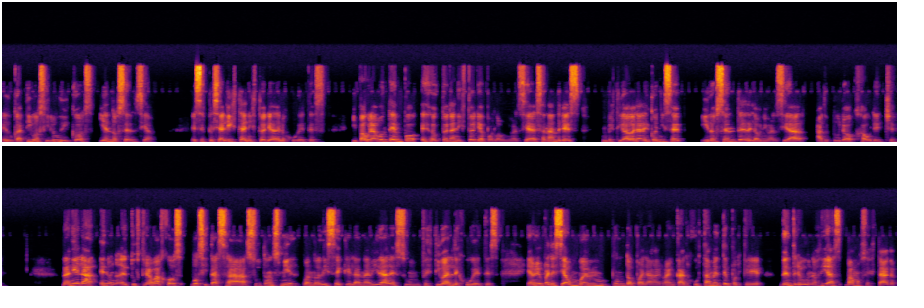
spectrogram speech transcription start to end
educativos y lúdicos y en docencia. Es especialista en historia de los juguetes y Paula Bontempo es doctora en Historia por la Universidad de San Andrés, investigadora del CONICET y docente de la Universidad Arturo Jaureche. Daniela, en uno de tus trabajos vos citás a Sutton Smith cuando dice que la Navidad es un festival de juguetes. Y a mí me parecía un buen punto para arrancar, justamente porque dentro de unos días vamos a estar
